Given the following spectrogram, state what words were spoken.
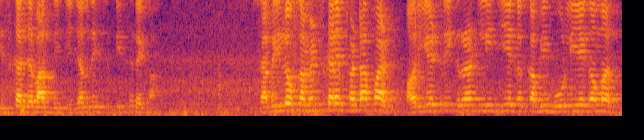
इसका जवाब दीजिए, जल्दी से तीसरे का। सभी लोग कमेंट्स करें फटाफट, और ये ट्रिक रट लीजिएगा, कभी भूलिएगा मत।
